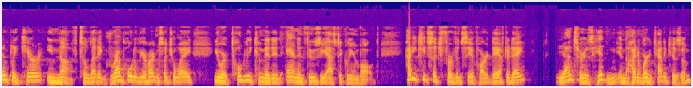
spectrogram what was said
simply care enough to let it grab hold of your heart in such a way you are totally committed and enthusiastically involved. How do you keep such fervency of heart day after day? The answer is hidden in the Heidelberg Catechism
